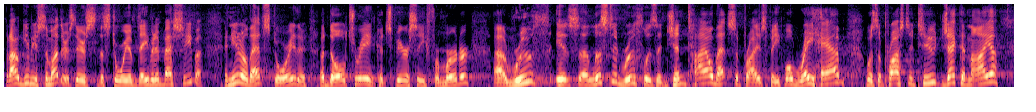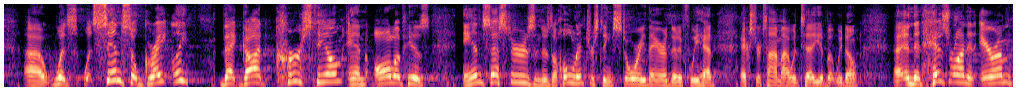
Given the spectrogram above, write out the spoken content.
But I'll give you some others. There's the story of David and Bathsheba. And you know that story the adultery and conspiracy for murder. Uh, Ruth is uh, listed. Ruth was a Gentile. That surprised people. Rahab was a prostitute. Jeconiah uh, was, was sinned so greatly that God cursed him and all of his ancestors. And there's a whole interesting story there that if we had extra time, I would tell you, but we don't. Uh, and then Hezron and Aram,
